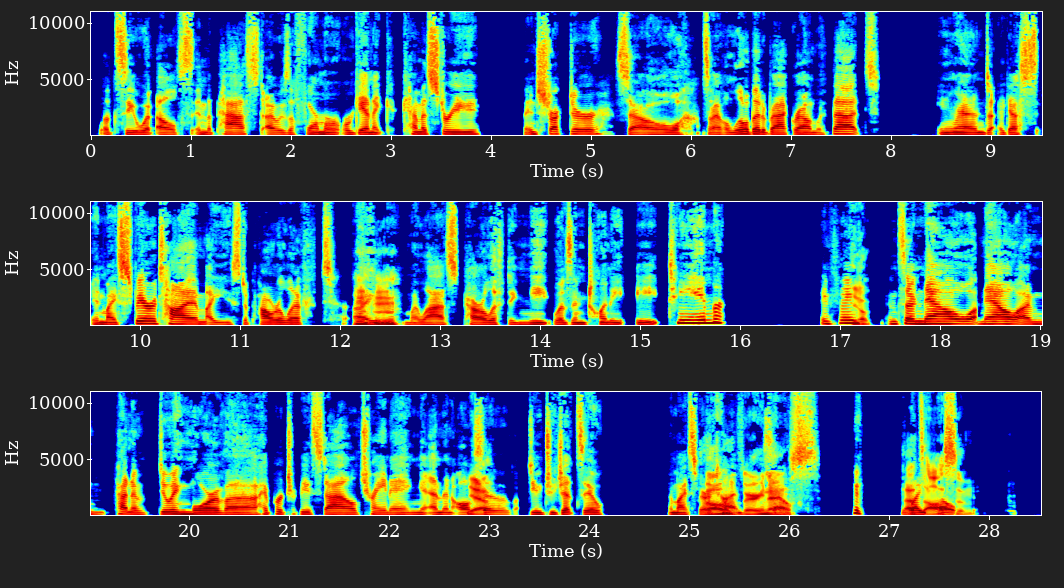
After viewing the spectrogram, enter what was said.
Let's see what else. In the past, I was a former organic chemistry instructor. So, so I have a little bit of background with that. And I guess in my spare time, I used to power lift. Mm-hmm. I, my last powerlifting meet was in 2018. I think. Yep. And so now, now I'm kind of doing more of a hypertrophy style training and then also yeah. do jujitsu in my spare oh, time. Very nice. So, that's awesome. Belt.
